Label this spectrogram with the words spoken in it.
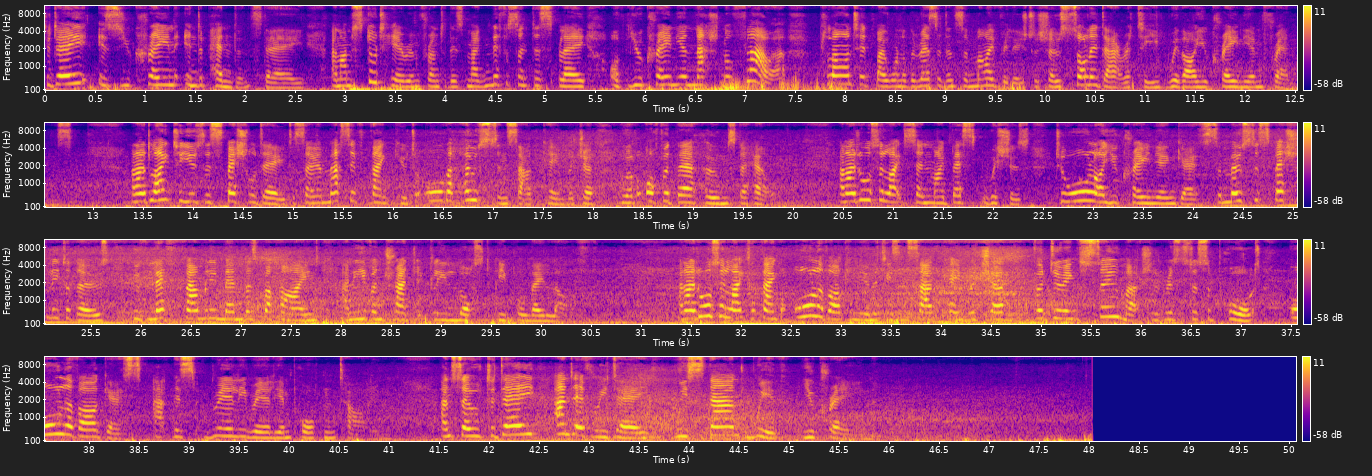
Today is Ukraine Independence Day and I'm stood here in front of this magnificent display of the Ukrainian national flower planted by one of the residents of my village to show solidarity with our Ukrainian friends. And I'd like to use this special day to say a massive thank you to all the hosts in South Cambridgeshire who have offered their homes to help. And I'd also like to send my best wishes to all our Ukrainian guests and most especially to those who've left family members behind and even tragically lost people they love. And I'd also like to thank all of our communities in South Cambridgeshire for doing so much to support all of our guests at this really, really important time. And so today and every day, we stand with Ukraine.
